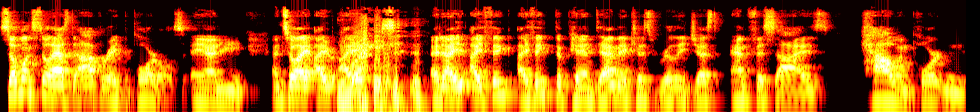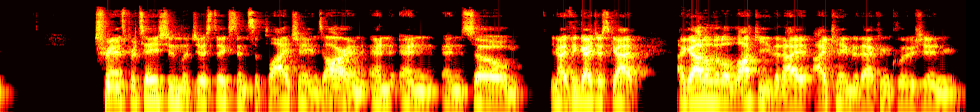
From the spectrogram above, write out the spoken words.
someone still has to operate the portals. And and so I I, right. I and I, I think I think the pandemic has really just emphasized how important transportation, logistics, and supply chains are. And and and and so, you know, I think I just got I got a little lucky that I I came to that conclusion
